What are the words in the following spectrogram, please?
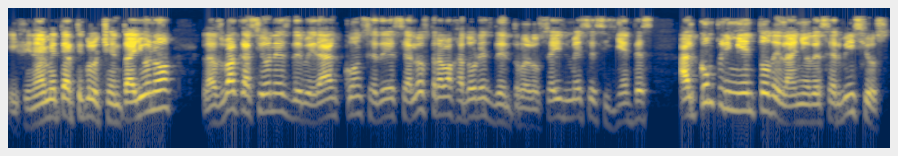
Y finalmente, artículo 81. Las vacaciones deberán concederse a los trabajadores dentro de los seis meses siguientes al cumplimiento del año de servicios.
